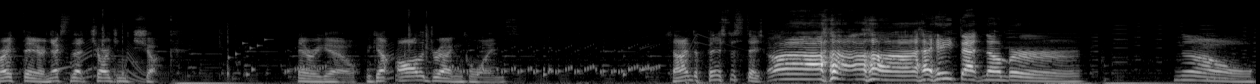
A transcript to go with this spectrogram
Right there, next to that charging chuck. There we go. We got all the dragon coins. Time to finish the stage. Ah! I hate that number! No.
